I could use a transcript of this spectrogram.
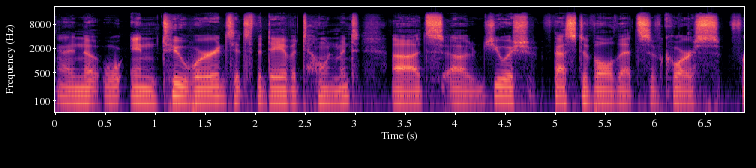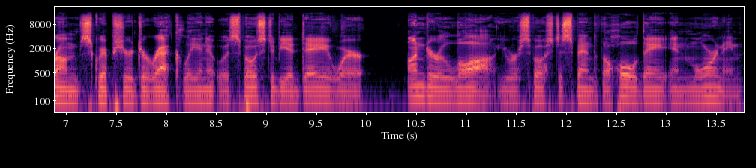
Know in two words, it's the Day of Atonement. Uh, it's a Jewish festival that's, of course, from Scripture directly, and it was supposed to be a day where, under law, you were supposed to spend the whole day in mourning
